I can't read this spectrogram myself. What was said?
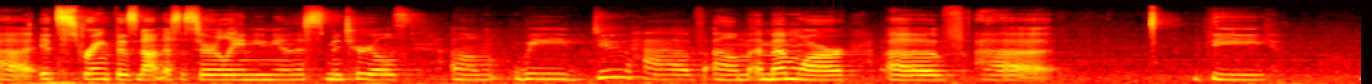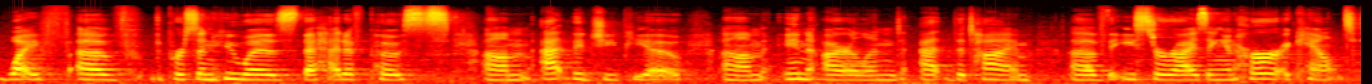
uh, its strength is not necessarily in unionist materials. Um, we do have um, a memoir of uh, the wife of the person who was the head of posts um, at the GPO um, in Ireland at the time of the Easter Rising and her account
